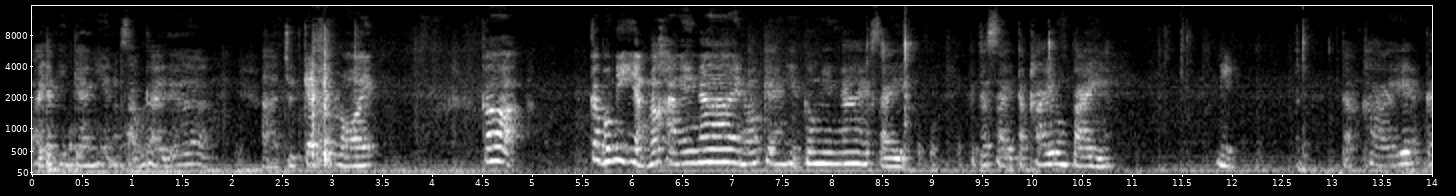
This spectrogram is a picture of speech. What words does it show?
ใครอยากกินแกงเห็ดน้ำสาวไทยเด้อ จุดแก๊สเรียบร้อย ก็ก็บ่มีอย่างเนาะค่ะง่ายๆเนาะแกงเห็ดก็ง่ายๆ ใส่ ก็จะใส่ตะไคร้ลงไป นี่ตะไคร้ก็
